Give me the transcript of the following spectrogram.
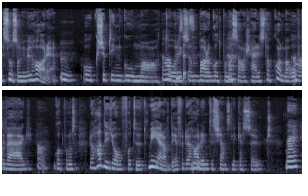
Så som vi vill ha det. Mm. Och köpt in god mat Ja, och precis. liksom bara gått på massage här i Stockholm. Bara åkt Ja. iväg, Ja. gått på massage. Då hade jag fått ut mer av det för då Mm. har det inte känts lika surt. Nej,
